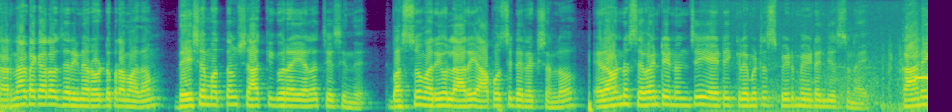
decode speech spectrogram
కర్ణాటకలో జరిగిన రోడ్డు ప్రమాదం దేశం మొత్తం షాక్కి గురయ్యేలా చేసింది. బస్సు మరియు లారీ ఆపోజిట్ డైరెక్షన్లో అరౌండ్ సెవెంటీ నుంచి ఎయిటీ కిలోమీటర్ స్పీడ్ మెయింటైన్ చేస్తున్నాయి. కానీ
